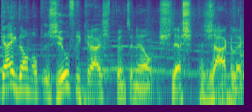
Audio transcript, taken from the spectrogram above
Kijk dan op zilverenkruis.nl slash zakelijk.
